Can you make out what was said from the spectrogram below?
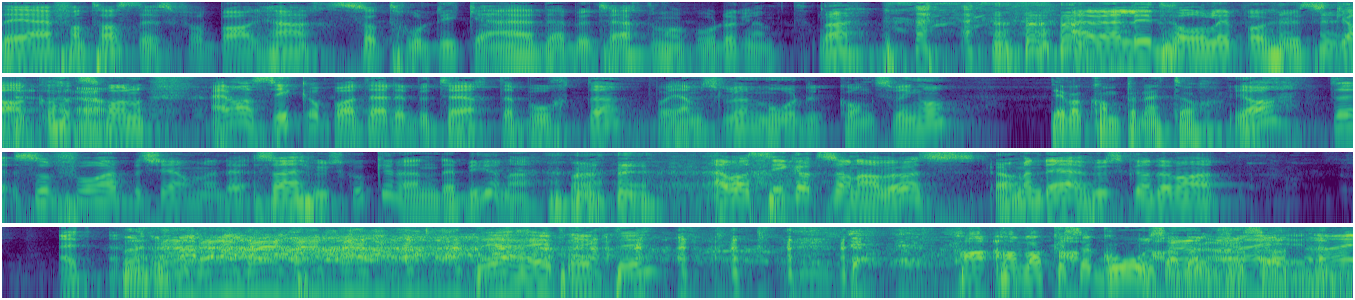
Det er fantastisk, for bak her så trodde ikke jeg debuterte med Bodø-Glimt. Nei. Jeg er veldig dårlig på å huske akkurat sånn. Jeg var sikker på at jeg debuterte borte på Hjemslund mot Kongsvinger. Det var kampen etter. Ja, det, så får jeg beskjed om det. Så jeg husker ikke den debuten. jeg. Jeg var sikkert så nervøs, Ja. men det jeg husker, det var et, Det er helt riktig. Han, han var ikke så god, sa Nei, Christian. nei,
